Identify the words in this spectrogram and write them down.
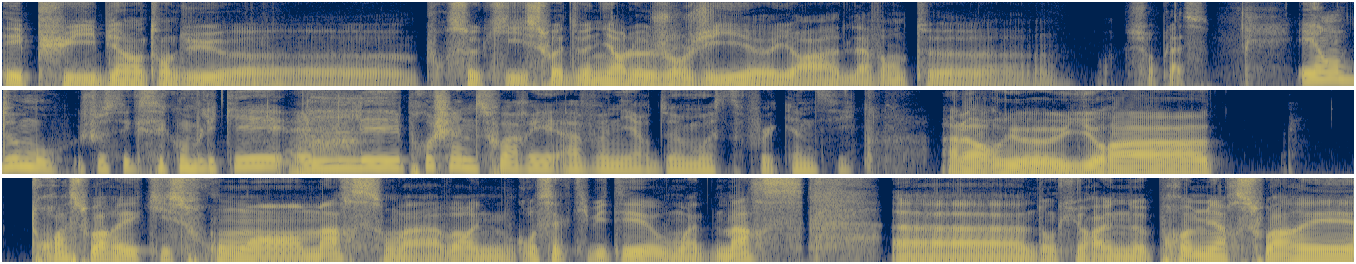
Et puis, bien entendu, euh, pour ceux qui souhaitent venir le jour J, euh, il y aura de la vente euh, sur place. Et en deux mots, je sais que c'est compliqué, les prochaines soirées à venir de Most Frequency Alors, il y aura trois soirées qui seront en mars. On va avoir une grosse activité au mois de mars. Donc il y aura une première soirée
